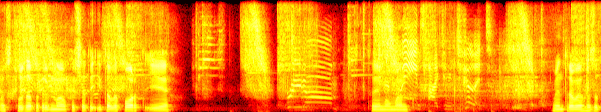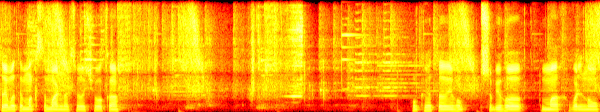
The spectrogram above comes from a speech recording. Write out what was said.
Ось тут потрібно вкачати і телепорт, і цей момент. Він треба його затримати максимально цього чувака. Поки то його, щоб його мах вальнув.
